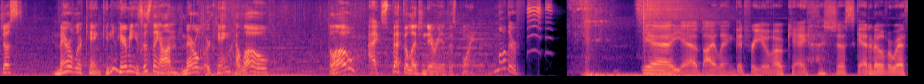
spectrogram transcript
just Meryl or King. Can you hear me? Is this thing on? Meryl or King? Hello? Hello? I expect a legendary at this point. Mother yeah yeah Bylan good for you. Okay let's just get it over with.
